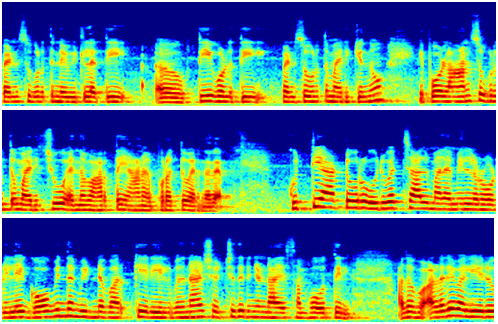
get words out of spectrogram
പെൺ സുഹൃത്തിന്റെ വീട്ടിലെത്തി തീ കൊളുത്തി പെൺ സുഹൃത്ത് മരിക്കുന്നു. ഇപ്പോൾ ആൺ സുഹൃത്ത് മരിച്ചു എന്ന വാർത്തയാണ് പുറത്തു വരുന്നത്. കുറ്റിയാട്ടൂർ ഉരുവച്ചാൽ മലമിൽ റോഡിലെ ഗോവിന്ദൻ വീടിന്റെ വർക്ക് ഏരിയയിൽ ബുധനാഴ്ച ഉച്ചതിരിഞ്ഞുണ്ടായ സംഭവത്തിൽ അത് വളരെ വലിയൊരു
